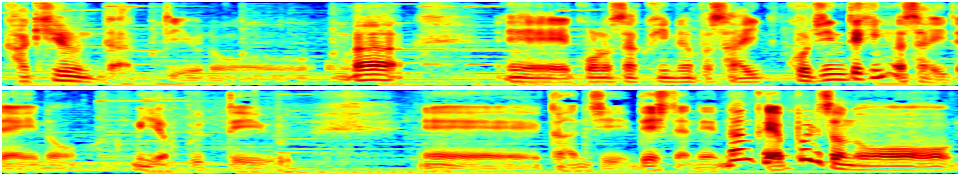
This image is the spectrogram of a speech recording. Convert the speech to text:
描けるんだっていうのが、えー、この作品のやっぱ最個人的には最大の魅力っていう、えー、感じでしたね。なんかやっぱりその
